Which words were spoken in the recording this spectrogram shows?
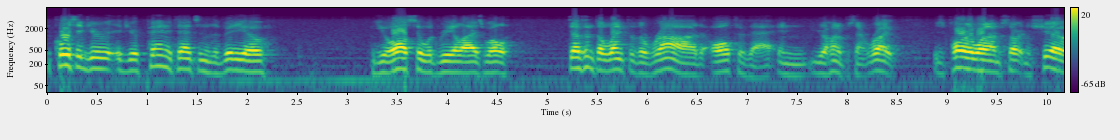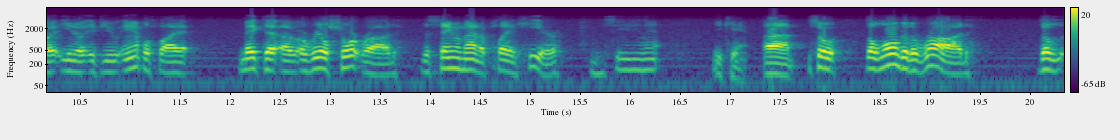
of course, if you're if you're paying attention to the video, you also would realize, well, doesn't the length of the rod alter that? And you're 100% right. Which is part of what I'm starting to show. You know, if you amplify it, make the, a, a real short rod the same amount of play here. Can you see any of that? You can't. Uh, so the longer the rod, the,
